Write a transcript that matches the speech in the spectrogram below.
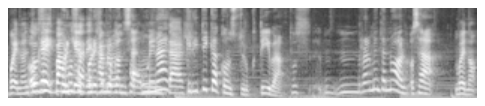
Bueno, entonces vamos a por ejemplo, cuando una crítica constructiva, pues mm, realmente no, o sea, bueno,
